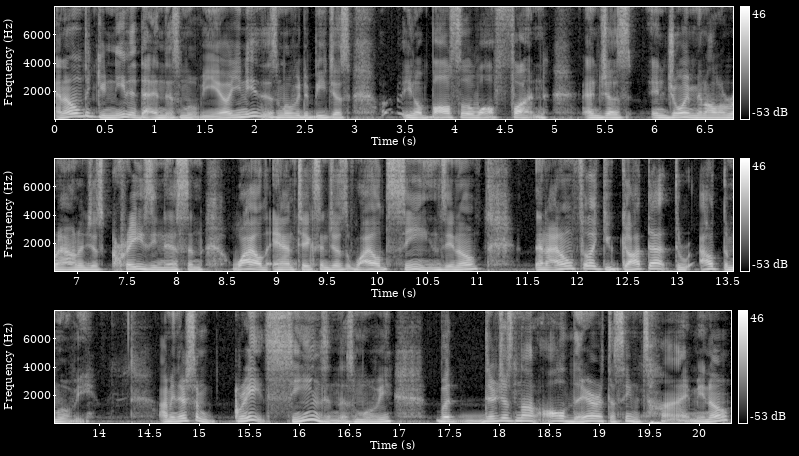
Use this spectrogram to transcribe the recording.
And I don't think you needed that in this movie. You know, you needed this movie to be just, you know, balls to the wall fun and just enjoyment all around and just craziness and wild antics and just wild scenes, you know? And I don't feel like you got that throughout the movie. I mean, there's some great scenes in this movie, but they're just not all there at the same time, you know?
